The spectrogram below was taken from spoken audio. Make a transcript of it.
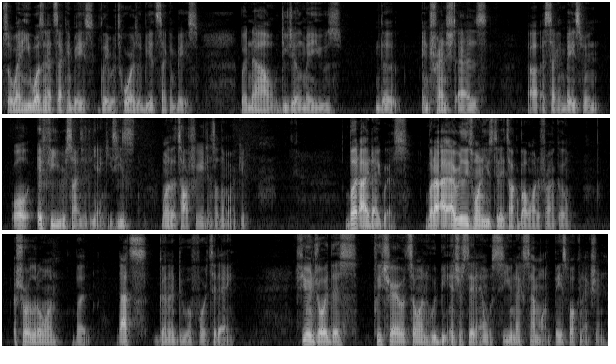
So when he wasn't at second base, Gleyber Torres would be at second base. But now DJ LeMahieu's the entrenched as uh, a second baseman. Well, if he resigns with the Yankees, he's one of the top free agents on the market. But I digress. But I, I really just want to use today to talk about Wander Franco. A short little one, but that's gonna do it for today. If you enjoyed this, please share it with someone who would be interested, and we'll see you next time on Baseball Connection.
